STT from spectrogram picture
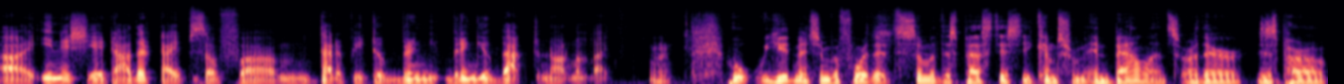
uh, initiate other types of um, therapy to bring bring you back to normal life. Right. Well, you'd mentioned before that some of this spasticity comes from imbalance. Are there is this part of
